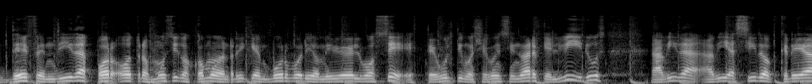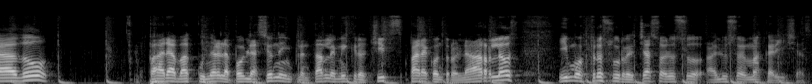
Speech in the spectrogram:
defendida por otros músicos como Enrique Burbury o Miguel Bosé. Este último llegó a insinuar que el virus había, había sido creado para vacunar a la población e implantarle microchips para controlarlos y mostró su rechazo al uso, al uso de mascarillas.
